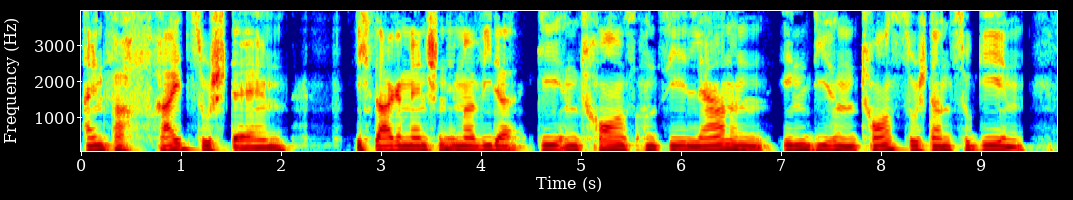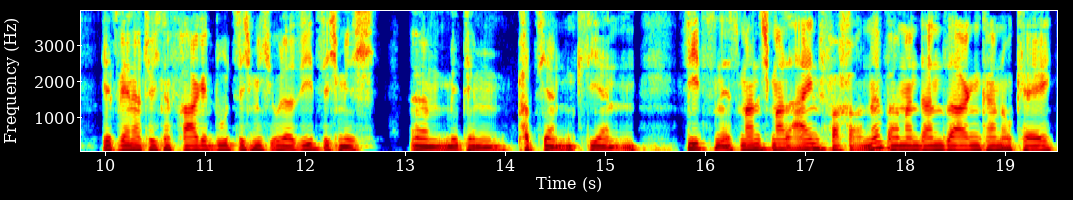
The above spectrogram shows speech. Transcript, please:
einfach freizustellen. Ich sage Menschen immer wieder, geh in Trance und sie lernen in diesen Trance-Zustand zu gehen. Jetzt wäre natürlich eine Frage, tut sich mich oder sieht sich mich ähm, mit dem Patienten, Klienten. Siezen ist manchmal einfacher, ne? weil man dann sagen kann, okay,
